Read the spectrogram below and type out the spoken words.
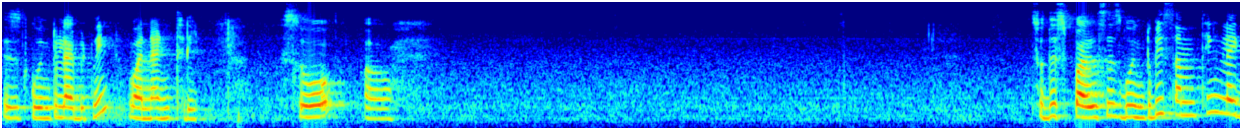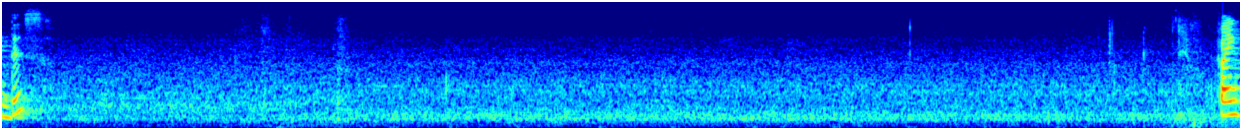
This is going to lie between 1 and 3. So, uh, So this pulse is going to be something like this. Fine.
